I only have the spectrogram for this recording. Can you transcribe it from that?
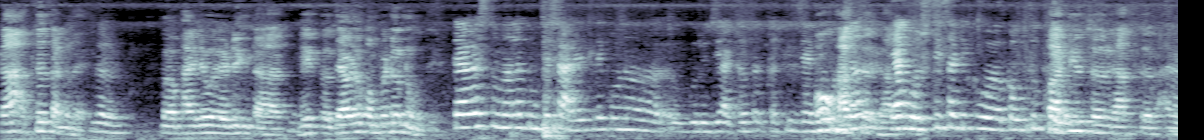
का अक्षर चांगलं आहे? बरोबर. फायलीवर हेडिंग टाक हे कर. त्यावेळेला कॉम्प्युटर नव्हते त्यावेळेस तुम्हाला तुमच्या शाळेतले कोण अं, गुरुजी आठवतात का की ज्यांनी हो, तुमचं. या गोष्टीसाठी कौ- कौतुक पाटील केलं सर घासकर आहे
